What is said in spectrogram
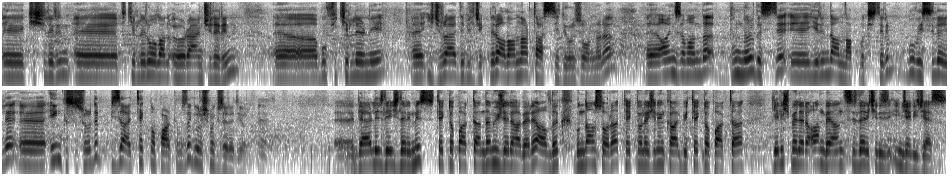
e, kişilerin, e, fikirleri olan öğrencilerin bu fikirlerini e, icra edebilecekleri alanlar tahsis ediyoruz onlara. E, aynı zamanda bunları da size e, yerinde anlatmak isterim. Bu vesileyle e, en kısa sürede bize ait Teknopark'ımızda görüşmek üzere diyorum. Ee, Değerli izleyicilerimiz, Teknopark'tan da müjdeli haberi aldık. Bundan sonra teknolojinin kalbi Teknopark'ta gelişmeleri an be an sizler için iz- inceleyeceğiz.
